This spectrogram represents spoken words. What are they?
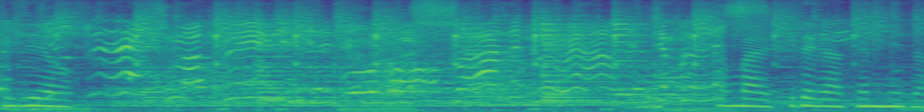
드디어 정말 기대가 됩니다.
